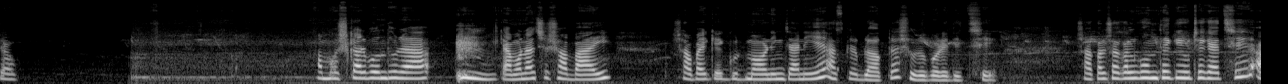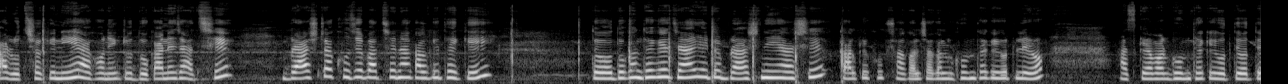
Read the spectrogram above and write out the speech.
যাও। নমস্কার বন্ধুরা, কেমন আছো সবাই? সবাইকে গুড মর্নিং জানিয়ে আজকের ব্লগটা শুরু করে দিচ্ছি। সকাল সকাল ঘুম থেকে উঠে গেছি আর উৎসকে নিয়ে এখন একটু দোকানে যাচ্ছি। ব্রাশটা খুঁজে পাচ্ছে না কালকে থেকেই। তো দোকান থেকে যাই এটা ব্রাশ নিয়ে আসে। কালকে খুব সকাল সকাল ঘুম থেকে উঠলেও আজকে আমার ঘুম থেকে উঠতে উঠতে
